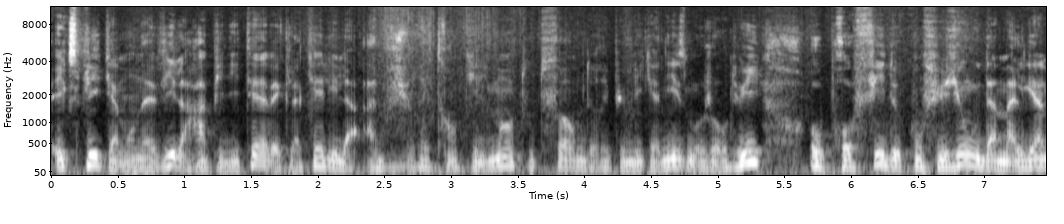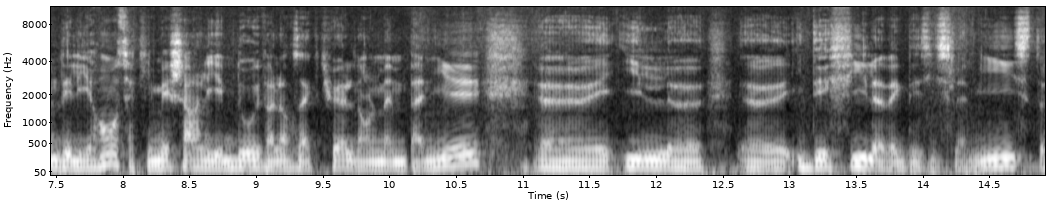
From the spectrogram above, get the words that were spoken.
explique, à mon avis, la rapidité avec laquelle il a abjuré tranquillement toute forme de républicanisme aujourd'hui, au profit de confusion ou d'amalgame délirant, c'est-à-dire qu'il met Charlie Hebdo et Valeurs Actuelles dans le même panier, euh, il, euh, il, défile avec des islamistes,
